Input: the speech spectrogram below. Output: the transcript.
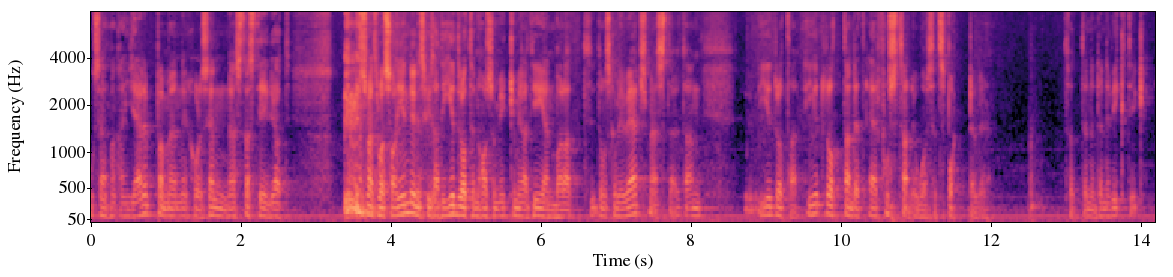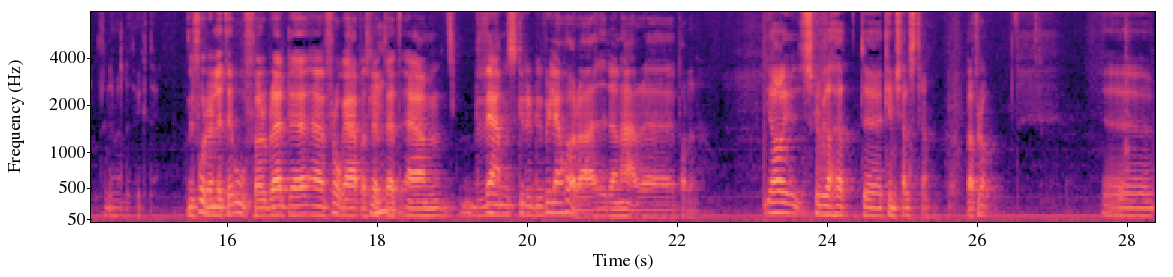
Och sen att man kan hjälpa människor. Sen nästa steg är att som jag tror jag sa inledningsvis, att idrotten har så mycket mer att ge än bara att de ska bli världsmästare. Utan idrottandet är fostrande oavsett sport. Eller, så att den, är, den är viktig. Den är väldigt viktig. Nu får du en lite oförberedd eh, fråga här på slutet. Mm. Vem skulle du vilja höra i den här eh, podden? Jag skulle vilja höra eh, Kim Källström. Varför då? Eh,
